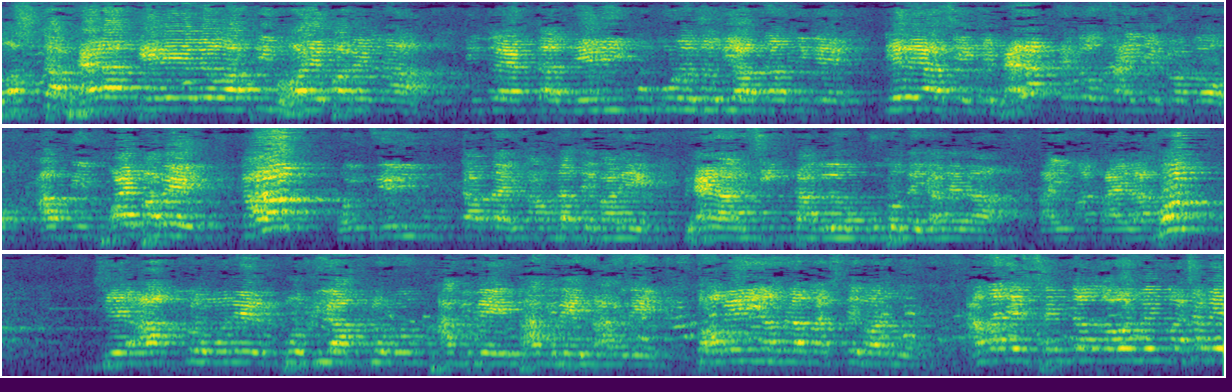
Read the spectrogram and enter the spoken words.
দশটা ভেড়া তেড়ে এলেও আপনি ভয় পাবেন না। কিন্তু একটা নেড়ি কুকুরও যদি আপনার দিকে তেড়ে আসে যে ভেড়ার থেকেও সাইজে ছোট আপনি ভয় পাবেন। কারণ ওই নেড়ি কুকুরটা আপনার কামড়াতে পারে। ভেড়ার সিং থাকলেও কুটোতে জানে না। তাই মাথায় রাখুন যে আক্রমণের প্রতি আক্রমণ থাকবে থাকবে থাকবে, তবেই আমরা বাঁচতে পারব। আমাদের সেন্ট্রাল গভর্নমেন্ট বাঁচাবে,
